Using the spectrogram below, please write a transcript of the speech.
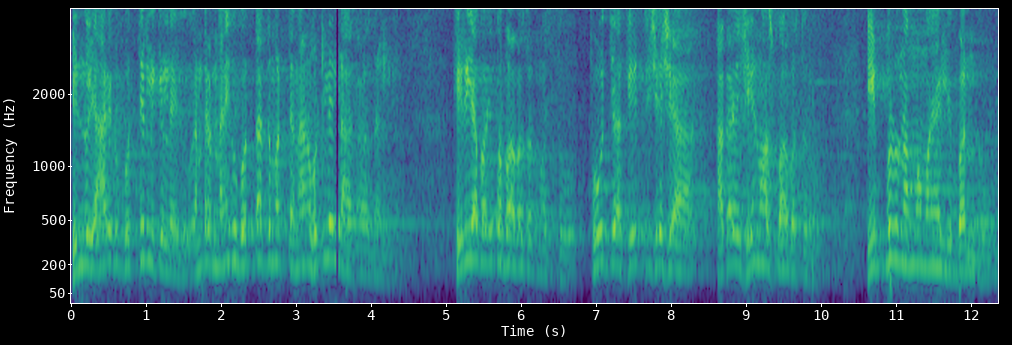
ಇನ್ನು ಯಾರಿಗೂ ಗೊತ್ತಿರಲಿಕ್ಕಿಲ್ಲ ಇದು. ಅಂದರೆ ನನಗೂ ಗೊತ್ತಾದ್ದು ಮತ್ತೆ, ನಾನು ಹುಟ್ಟಲಿಲ್ಲ ಆ ಕಾಲದಲ್ಲಿ. ಹಿರಿಯ ಬಲಿಪ ಭಾಗವತರು ಮತ್ತು ಪೂಜ್ಯ ಕೀರ್ತಿಶೇಷ ಅಗರೆ ಶ್ರೀನಿವಾಸ ಭಾಗವತರು ಇಬ್ಬರು ನಮ್ಮ ಮನೆಯಲ್ಲಿ ಬಂದು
